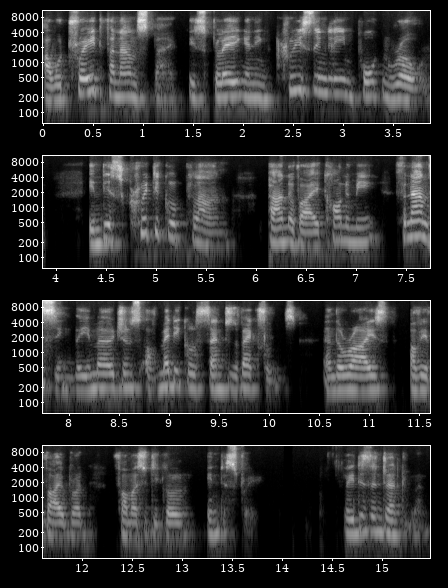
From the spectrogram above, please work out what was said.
our trade finance bank, is playing an increasingly important role in this critical plan pan of our economy, financing the emergence of medical centers of excellence and the rise of a vibrant pharmaceutical industry. Ladies and gentlemen,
